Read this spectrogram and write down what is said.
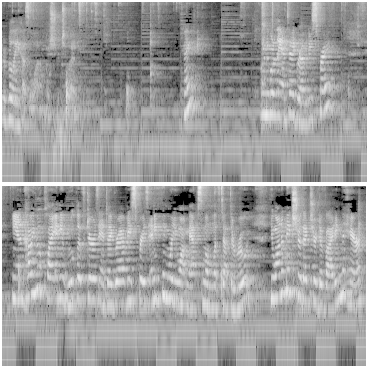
it really has a lot of moisture to it. Okay, I'm gonna go to the anti-gravity spray. And how you apply any root lifters, anti-gravity sprays, anything where you want maximum lift at the root, you wanna make sure that you're dividing the hair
